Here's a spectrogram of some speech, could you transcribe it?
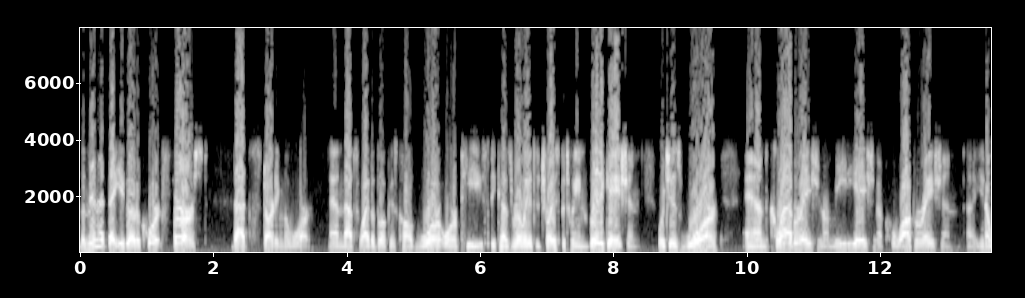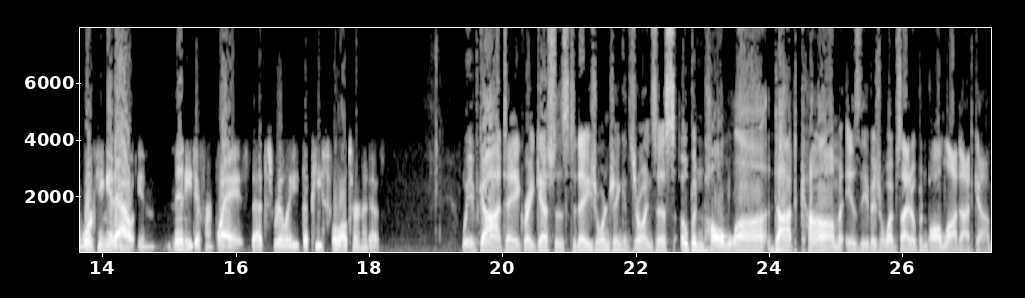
The minute that you go to court first, that's starting the war. And that's why the book is called War or Peace, because really it's a choice between litigation, which is war, and collaboration or mediation or cooperation, uh, you know, working it out in many different ways. That's really the peaceful alternative. We've got a great guest with us today. Joryn Jenkins joins us. OpenPalmLaw.com is the official website, OpenPalmLaw.com.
